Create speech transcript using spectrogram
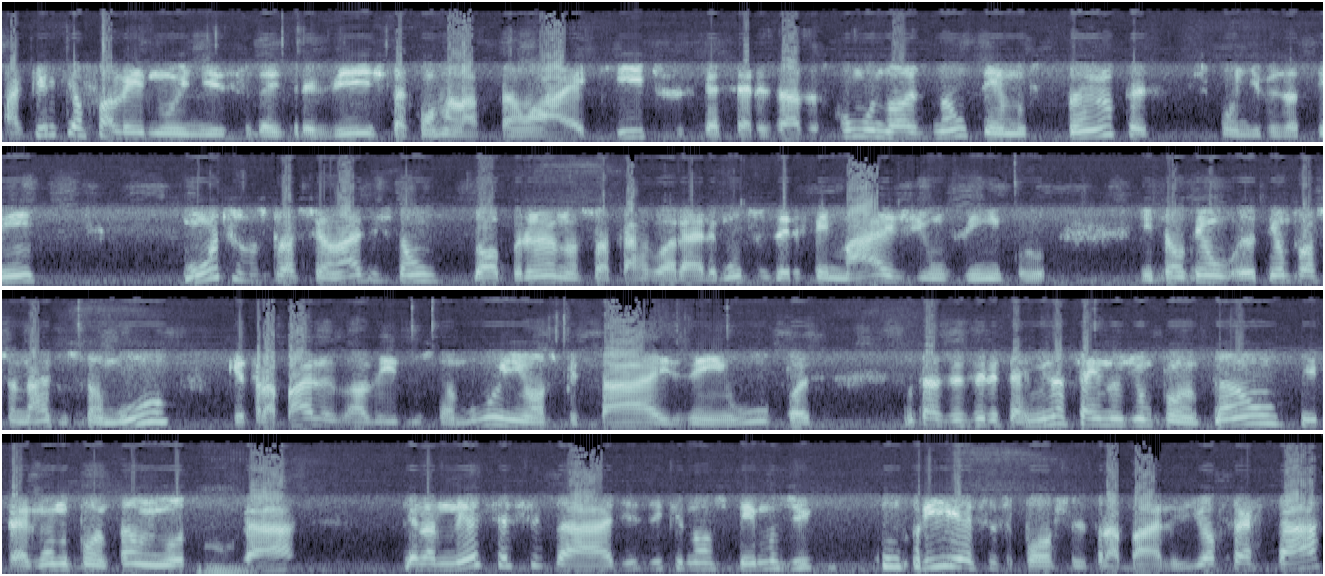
Aquilo que eu falei no início da entrevista com relação a equipes especializadas, como nós não temos tantas disponíveis assim, Muitos dos profissionais estão dobrando a sua carga horária, muitos deles têm mais de um vínculo. Então eu tenho um profissional do SAMU que trabalha ali do SAMU em hospitais, em UPAs. Muitas vezes ele termina saindo de um plantão e pegando plantão em outro lugar, pela necessidade de que nós temos de cumprir esses postos de trabalho, de ofertar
